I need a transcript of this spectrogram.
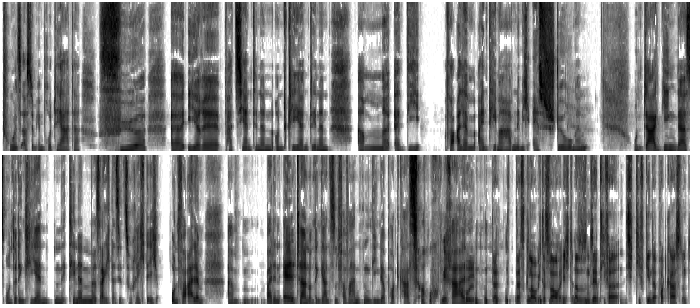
Tools aus dem Impro-Theater für äh, ihre Patientinnen und Klientinnen, ähm, äh, die vor allem ein Thema haben, nämlich Essstörungen. Und da ging das unter den Klientinnen, sage ich das jetzt so richtig, und vor allem ähm, bei den Eltern und den ganzen Verwandten ging der Podcast auch viral. Cool, das, das glaube ich. Das war auch echt, also so ein sehr tiefer, tiefgehender Podcast und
